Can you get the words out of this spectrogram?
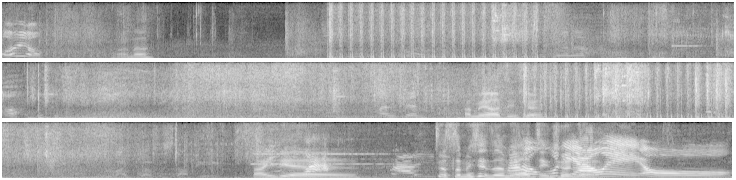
哎呦！完了。哦，安全。他们也要进圈。差一点。这生命线真的没有要进圈的。哎哦。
